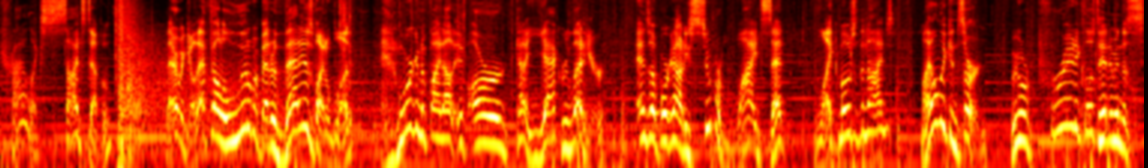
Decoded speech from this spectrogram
Try to, like, sidestep him. There we go, that felt a little bit better. That is vital blood. And we're to find out if our kind of yak roulette here ends up working out. He's super wide set, like most of the nines. My only concern, we were pretty close to hitting him in the...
